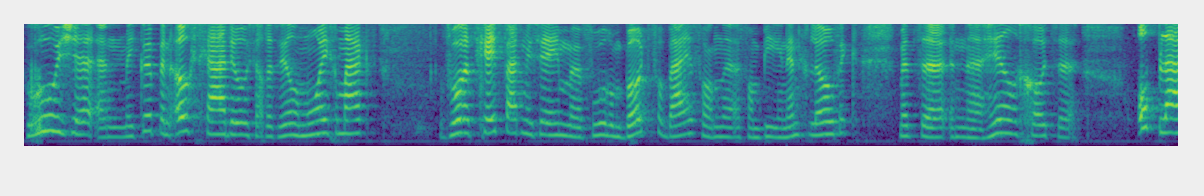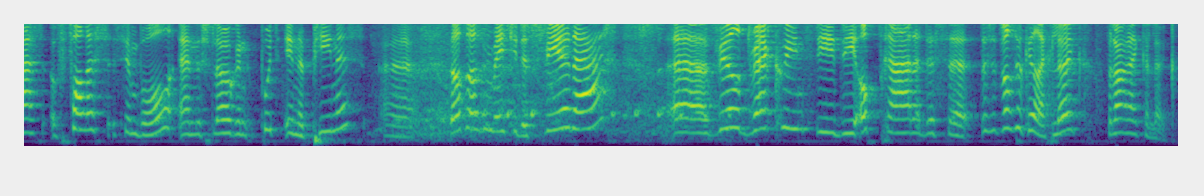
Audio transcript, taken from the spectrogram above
rouge en make-up en oogschaduw. Ze hadden het heel mooi gemaakt. Voor het Scheepvaartmuseum voer een boot voorbij van, van BNN, geloof ik. Met een heel grote opblaas phallus symbool en de slogan put in a penis. Uh, dat was een beetje de sfeer daar. Uh, veel drag queens die, die optraden, dus, uh, dus het was ook heel erg leuk. Belangrijk en leuk.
